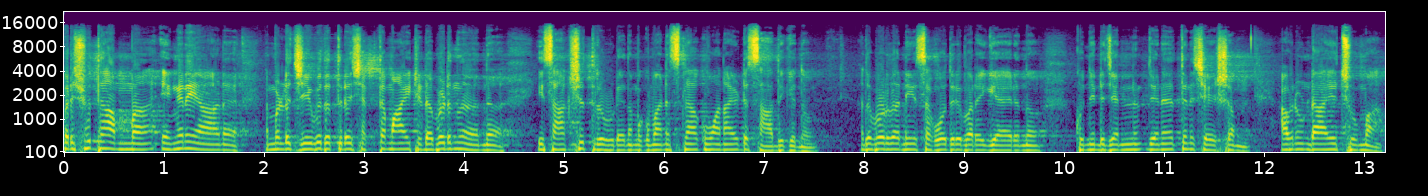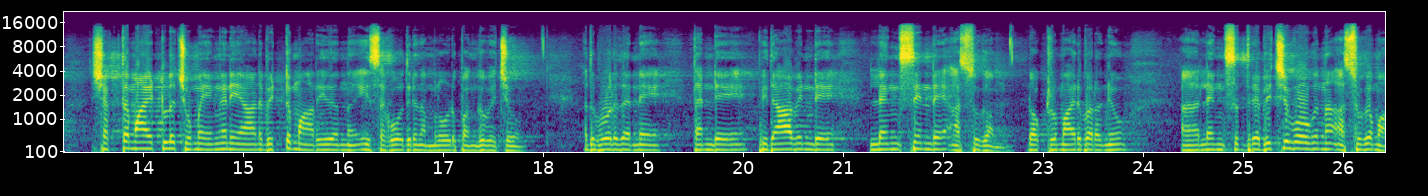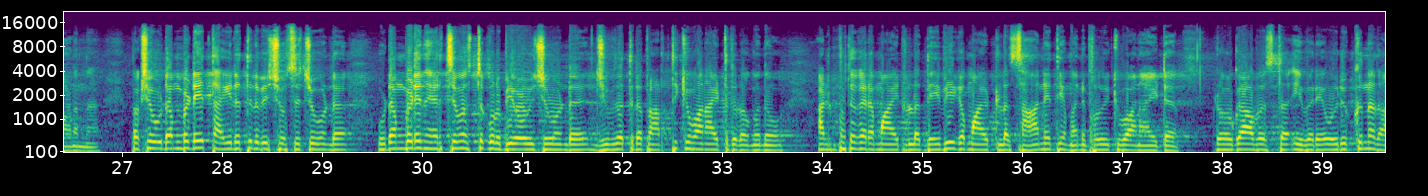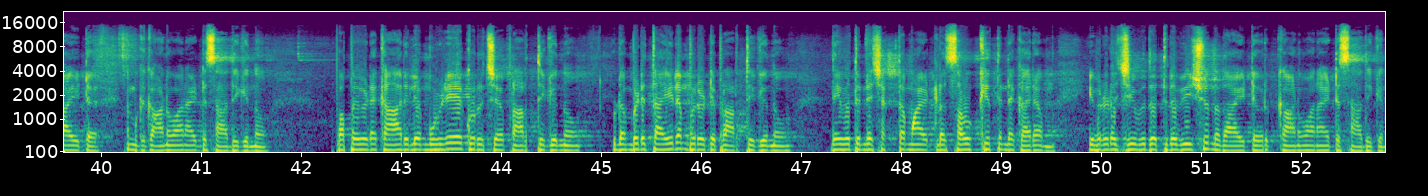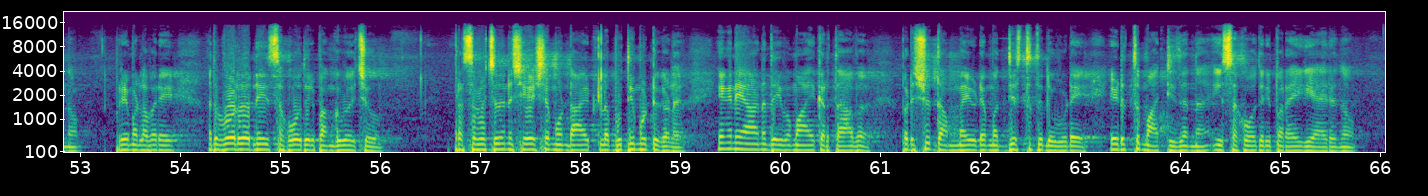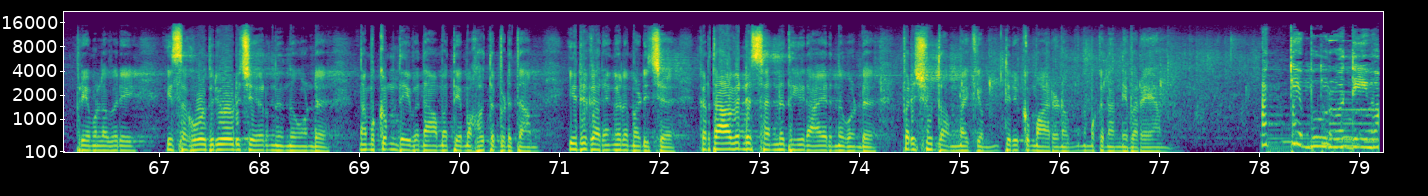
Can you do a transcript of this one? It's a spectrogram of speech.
പരിശുദ്ധ അമ്മ എങ്ങനെയാണ് നമ്മളുടെ ജീവിതത്തിൽ ശക്തമായിട്ട് ഇടപെടുന്നതെന്ന് ഈ സാക്ഷ്യത്തിലൂടെ നമുക്ക് മനസ്സിലാക്കുവാനായിട്ട് സാധിക്കുന്നു. അതുപോലെ തന്നെ ഈ സഹോദരി പറയുകയായിരുന്നു കുഞ്ഞിന്റെ ജന ജനനത്തിന് ശേഷം അവനുണ്ടായ ചുമ ശക്തമായിട്ടുള്ള ചുമ എങ്ങനെയാണ് വിട്ടുമാറിയതെന്ന് ഈ സഹോദരി നമ്മളോട് പങ്കുവച്ചു. അതുപോലെ തന്നെ തന്റെ പിതാവിന്റെ ലങ്സിന്റെ അസുഖം ഡോക്ടർമാർ പറഞ്ഞു ലങ്സ് ദ്രവിച്ചു പോകുന്ന അസുഖമാണെന്ന്. പക്ഷെ ഉടമ്പടി തൈലത്തിൽ വിശ്വസിച്ചുകൊണ്ട് ഉടമ്പടി നേർച്ച വസ്തുക്കൾ ഉപയോഗിച്ചുകൊണ്ട് ജീവിതത്തിൽ പ്രാർത്ഥിക്കുവാനായിട്ട് തുടങ്ങുന്നു. അത്ഭുതകരമായിട്ടുള്ള ദൈവികമായിട്ടുള്ള സാന്നിധ്യം അനുഭവിക്കുവാനായിട്ട് രോഗാവസ്ഥ ഇവരെ ഒരുക്കുന്നതായിട്ട് നമുക്ക് കാണുവാനായിട്ട് സാധിക്കുന്നു. പപ്പയുടെ കാലിലെ മുഴയെക്കുറിച്ച് പ്രാർത്ഥിക്കുന്നു. ഉടമ്പടി തൈലം പുരട്ടി പ്രാർത്ഥിക്കുന്നു. ദൈവത്തിന്റെ ശക്തമായിട്ടുള്ള സൗഖ്യത്തിന്റെ കരം ഇവരുടെ ജീവിതത്തിൽ വീശുന്നതായിട്ട് ഇവർക്ക് കാണുവാനായിട്ട് സാധിക്കുന്നു. പ്രിയമുള്ളവരെ അതുപോലെ തന്നെ ഈ സഹോദരി പങ്കുവച്ചു. പ്രസവിച്ചതിന് ശേഷം ഉണ്ടായിട്ടുള്ള ബുദ്ധിമുട്ടുകൾ എങ്ങനെയാണ് ദൈവമായ കർത്താവ് പരിശുദ്ധ അമ്മയുടെ മധ്യസ്ഥത്തിലൂടെ എടുത്തു മാറ്റിയതെന്ന് ഈ സഹോദരി പറയുകയായിരുന്നു. പ്രിയമുള്ളവരെ ഈ സഹോദരിയോട് ചേർന്ന് നിന്നുകൊണ്ട് നമുക്കും ദൈവനാമത്തെ മഹത്വപ്പെടുത്താം. ഇരു കരങ്ങളും അടിച്ച് കർത്താവിന്റെ സന്നിധിയിലായിരുന്നു കൊണ്ട് പരിശുദ്ധ അമ്മയ്ക്കും തിരുക്കുമാരനും നമുക്ക് നന്ദി പറയാം. അത്യപൂർവ ദൈവ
